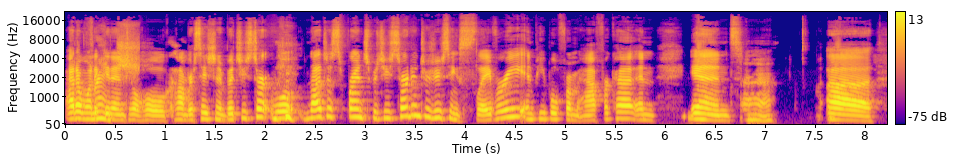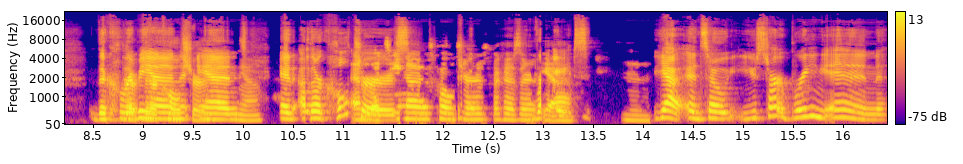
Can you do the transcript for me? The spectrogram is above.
I don't want French. to get into a whole conversation, but you start well, not just French, but you start introducing slavery and people from Africa and and uh-huh. uh, the Caribbean their, their and yeah. and other cultures, and Latinos cultures, because they're right. yeah, mm. yeah, and so you start bringing in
